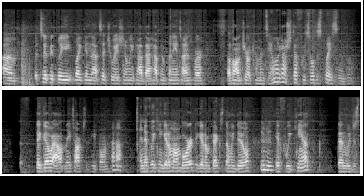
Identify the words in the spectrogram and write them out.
Um, but typically, like in that situation, we've had that happen plenty of times where a volunteer will come and say, "Oh my gosh, Steph, we saw this place," and they go out and they talk to the people. Uh-huh. And if we can get them on board to get them fixed, then we do. Mm-hmm. If we can't, then we just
